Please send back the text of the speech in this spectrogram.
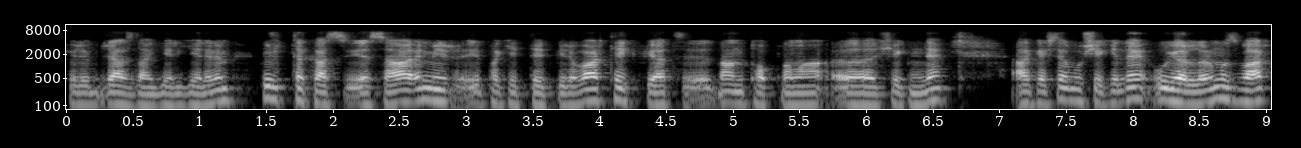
şöyle biraz daha geri gelelim. Brüt takas yasağı, emir e, paket tedbiri var. Tek fiyattan toplama e, şeklinde. Arkadaşlar bu şekilde uyarılarımız var.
